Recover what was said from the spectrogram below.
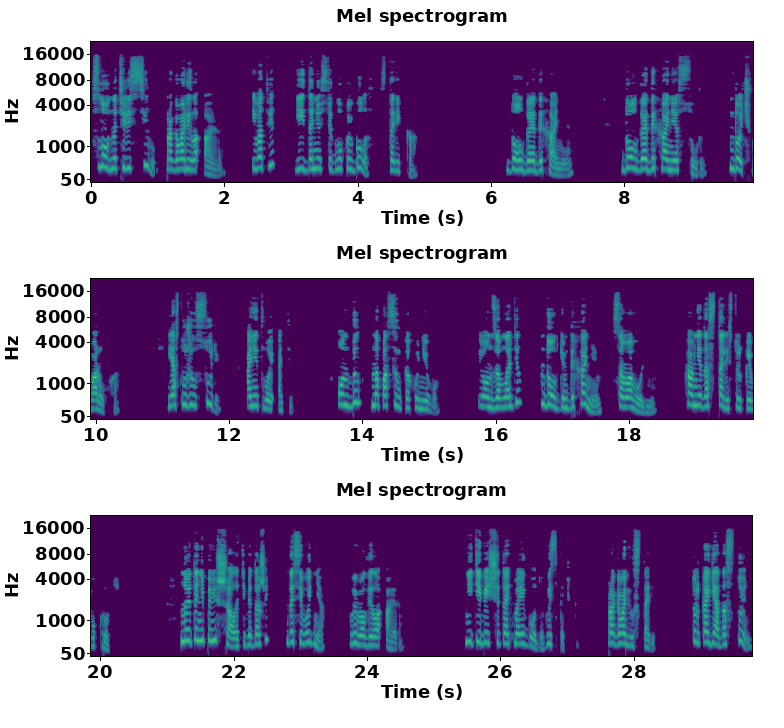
словно через силу, проговорила Айра, и в ответ ей донесся глухой голос старика. Долгое дыхание. Долгое дыхание Суры, дочь Варуха. Я служил Суре, а не твой отец. Он был на посылках у него, и он завладел долгим дыханием самовольно, а мне достались только его кровь. Но это не помешало тебе дожить до сегодня, вымолвила Айра. Не тебе считать мои годы, выскочка, проговорил старик. Только я достоин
